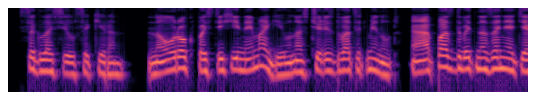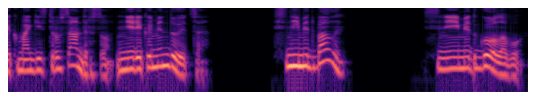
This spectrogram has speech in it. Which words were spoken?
— согласился Киран. «Но урок по стихийной магии у нас через 20 минут, а опаздывать на занятия к магистру Сандерсу не рекомендуется». «Снимет баллы?» «Снимет голову»,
